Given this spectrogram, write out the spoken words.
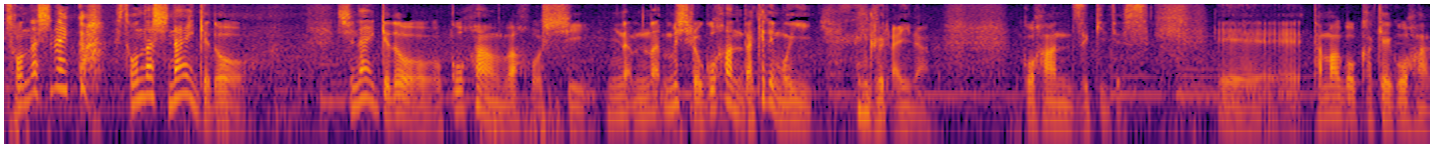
そんなしないか。そんなしないけどしないけどご飯は欲しい。むしろご飯だけでもいい ぐらいなご飯好きです、えー、卵かけご飯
